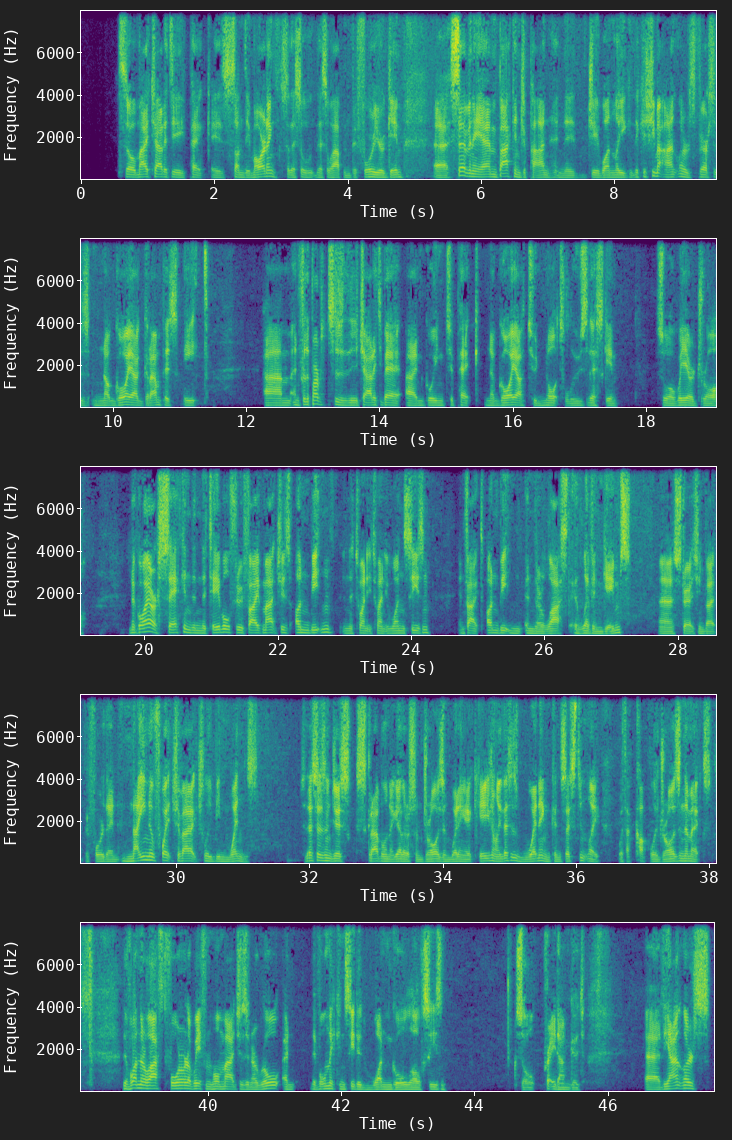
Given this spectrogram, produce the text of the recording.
So my charity pick is Sunday morning. So this will this will happen before your game, uh, seven a.m. back in Japan in the J1 League. The Kashima Antlers versus Nagoya Grampus Eight. Um, and for the purposes of the charity bet, I'm going to pick Nagoya to not lose this game. So away or draw. Nagoya are second in the table through five matches, unbeaten in the 2021 season. In fact, unbeaten in their last 11 games, uh, stretching back before then, nine of which have actually been wins. So this isn't just scrabbling together some draws and winning occasionally. This is winning consistently with a couple of draws in the mix. They've won their last four away from home matches in a row, and they've only conceded one goal all season. So pretty damn good. Uh, the Antlers,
